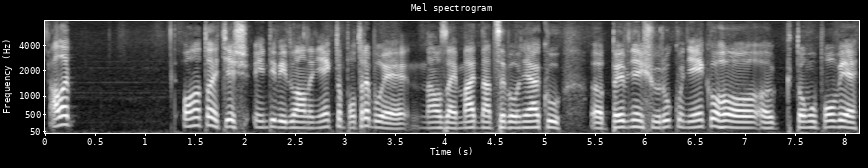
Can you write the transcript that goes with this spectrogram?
Ale ono to je tiež individuálne. Niekto potrebuje naozaj mať nad sebou nejakú e, pevnejšiu ruku, niekoho e, k tomu povie,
